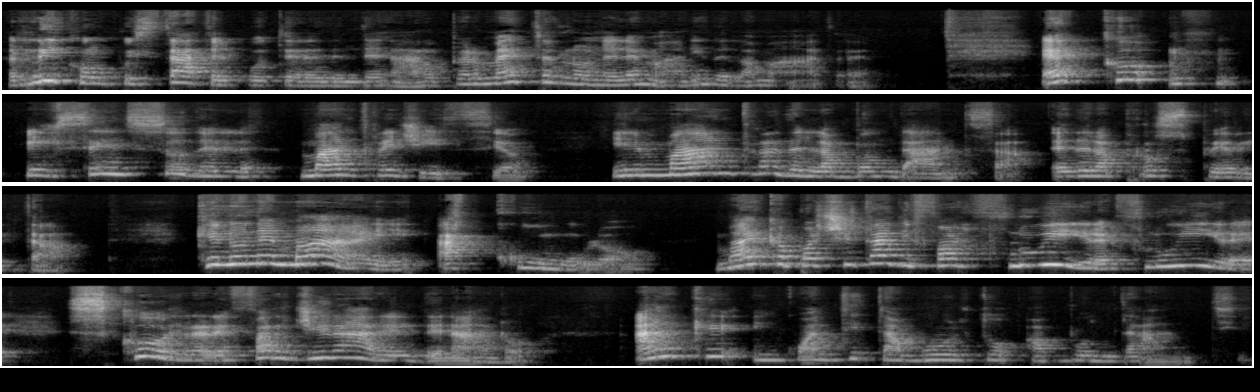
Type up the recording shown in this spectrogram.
Riconquistate il potere del denaro per metterlo nelle mani della madre. Ecco il senso del mantra egizio, il mantra dell'abbondanza e della prosperità, che non è mai accumulo, ma è capacità di far fluire, fluire, scorrere, far girare il denaro, anche in quantità molto abbondanti.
